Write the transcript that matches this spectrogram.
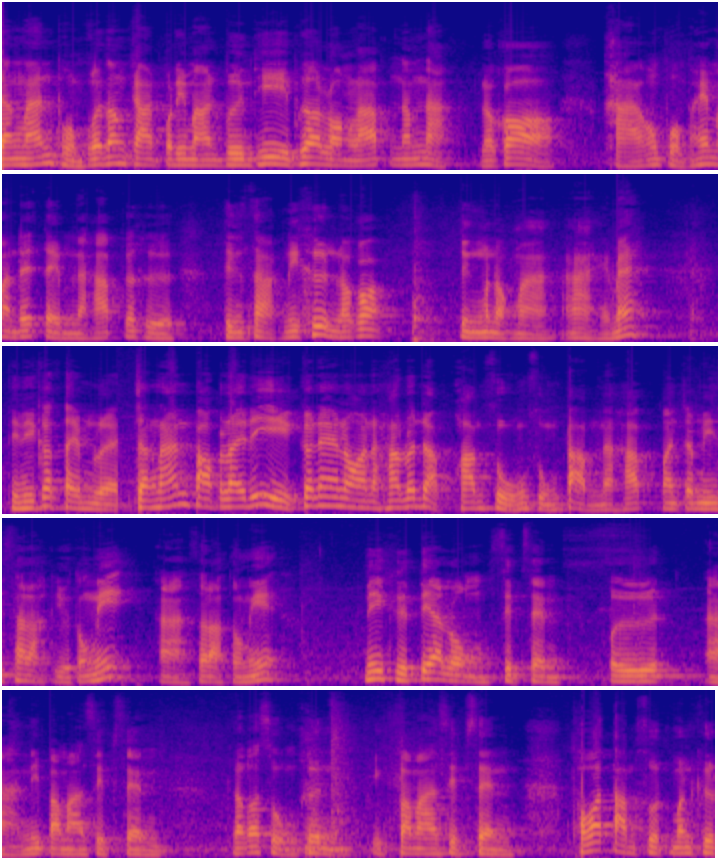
ดังนั้นผมก็ต้องการปริมาณพื้นที่เพื่อรองรับน้ำหนัก แล้วก็ขาของผมให้มันได้เต็มนะครับ ก็คือดึงสลักนี้ขึ้นแล้วก็ดึงมันออกมาอ่าเห็นไหม ทีนี้ก็เต็มเลย จากนั้นปรับอะไรได้อีกก็แน่นอนนะครับ ระดับความสูงสูงต่ำนะครับ มันจะมีสลักอยู่ตรงนี้อ่าสลักตรงนี้ นี่คือเตี้ยลง 10 เซนปืดอ่านี่ประมาณ 10 เซนแล้วก็สูงขึ้นอีกประมาณ 10 เซน เพราะว่าต่ำสุดมันคือ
